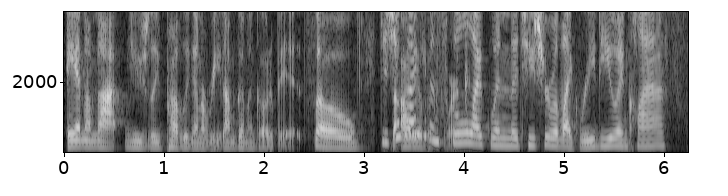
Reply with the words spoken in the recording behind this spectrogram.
and I'm not usually probably going to read. I'm going to go to bed. So Did you like it in school, work. like when the teacher would like read you in class?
